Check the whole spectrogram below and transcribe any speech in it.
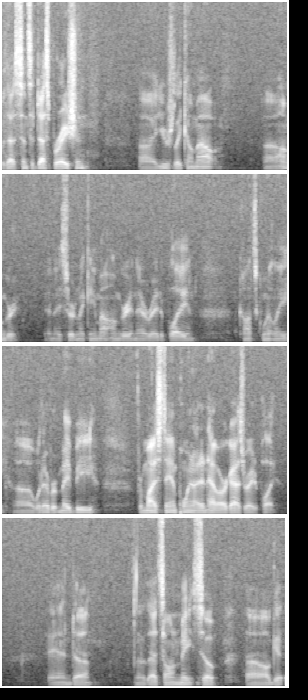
with that sense of desperation uh, usually come out uh, hungry, and they certainly came out hungry and they're ready to play. And consequently, uh, whatever it may be, from my standpoint, I didn't have our guys ready to play, and uh, that's on me. So uh, I'll get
